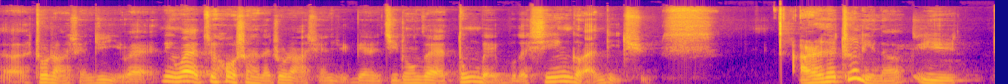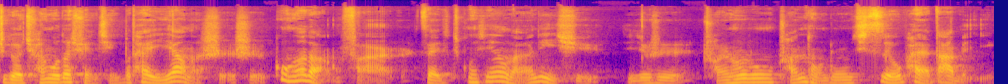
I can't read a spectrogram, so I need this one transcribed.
呃，州长选举以外，另外最后剩下的州长选举便是集中在东北部的新英格兰地区。而在这里呢，与这个全国的选情不太一样的是，是共和党反而在新英格兰地区，也就是传说中传统中自由派大本营，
